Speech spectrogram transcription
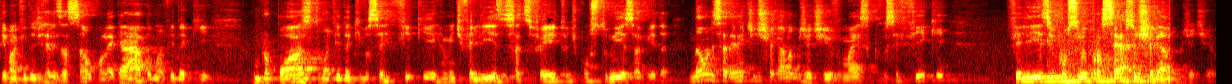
Ter uma vida de realização com legado, uma vida que com propósito, uma vida que você fique realmente feliz e satisfeito de construir essa vida. Não necessariamente de chegar no objetivo, mas que você fique feliz de construir o processo de chegar no objetivo.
